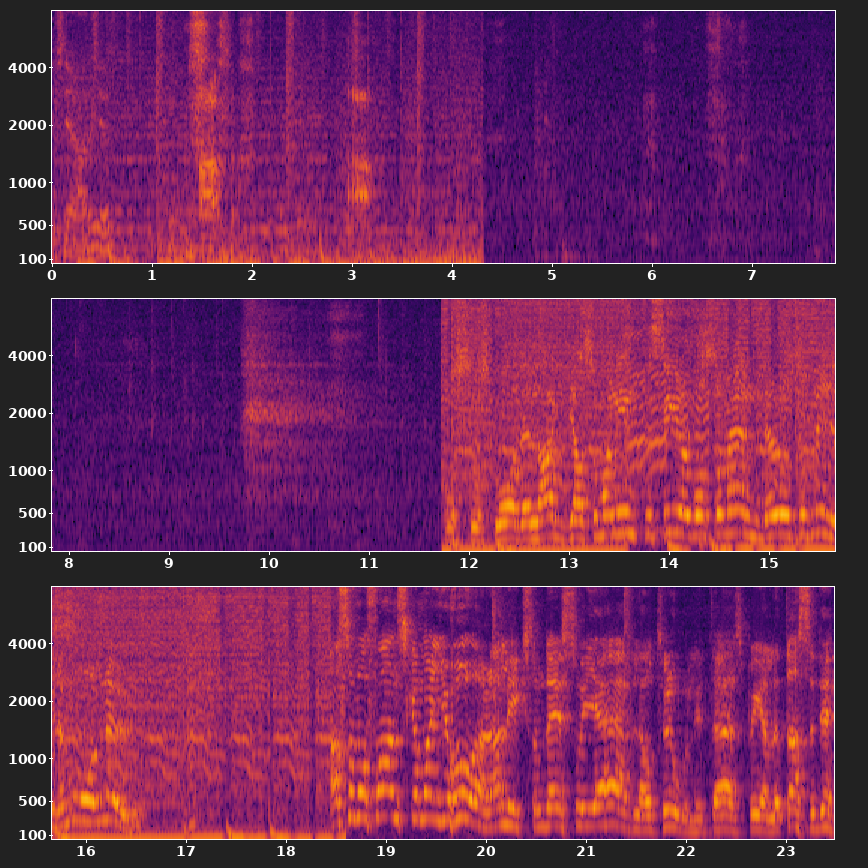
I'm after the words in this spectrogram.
Du ser arg ut. Och så ska det lagga så man inte ser vad som händer och så blir det mål nu. Alltså vad fan ska man göra liksom? Det är så jävla otroligt det här spelet. Alltså det,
